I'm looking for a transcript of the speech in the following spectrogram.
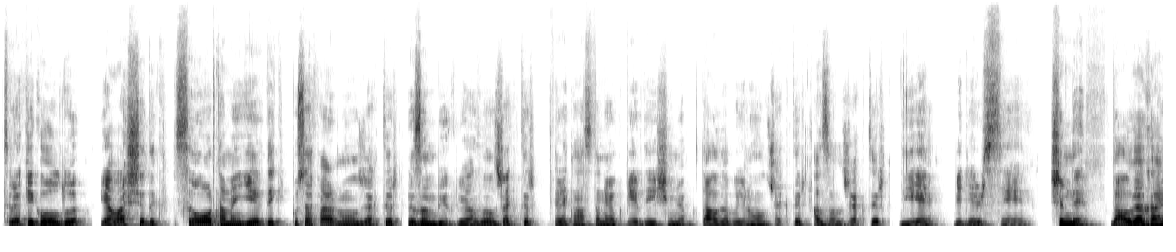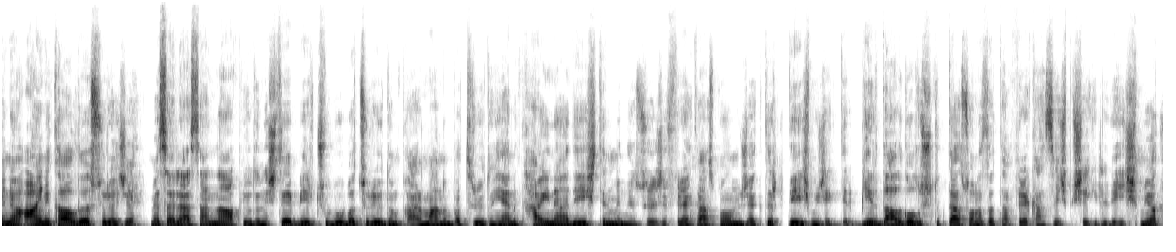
Trafik oldu. Yavaşladık. Sığ ortama girdik. Bu sefer ne olacaktır? Hızın büyüklüğü azalacaktır. Frekansta ne yok? Bir değişim yok. Dalga boyu ne olacaktır? Azalacaktır diyebilirsin. Şimdi dalga kaynağı aynı kaldığı sürece mesela sen ne yapıyordun işte bir çubuğu batırıyordun parmağını batırıyordun yani kaynağı değiştirmediğin sürece frekans ne olmayacaktır? Değişmeyecektir. Bir dalga oluştuktan sonra zaten frekans hiçbir şekilde değişmiyor.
